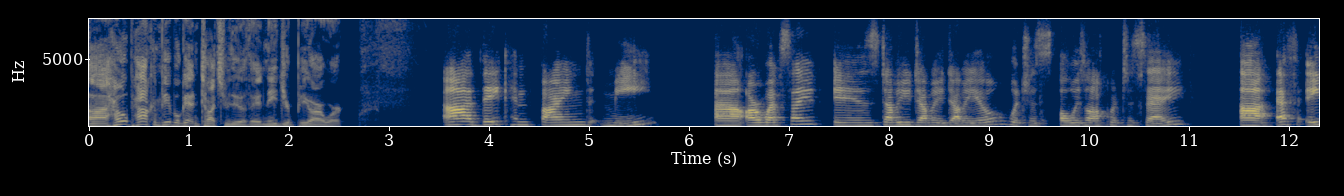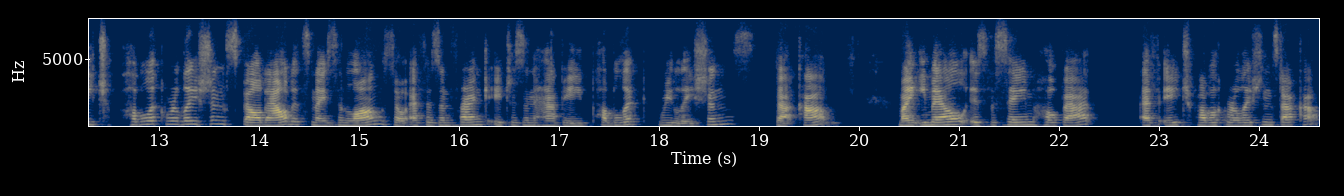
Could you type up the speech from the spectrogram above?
Uh, Hope, how can people get in touch with you if they need your PR work? Uh, they can find me. Uh, our website is www, which is always awkward to say, uh, FH Public Relations spelled out. It's nice and long. So F is in Frank, H is in Happy, Public Relations.com. My email is the same, hope at fhpublicrelations.com.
